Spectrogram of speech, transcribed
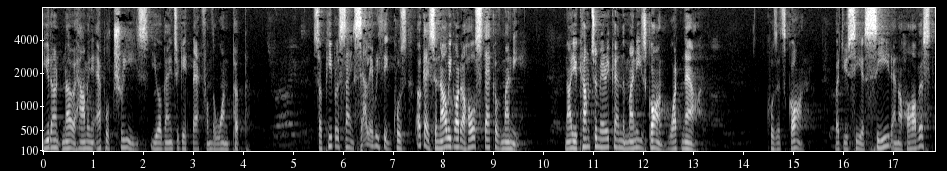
you don't know how many apple trees you're going to get back from the one pip. So people are saying, sell everything. Because, okay, so now we got a whole stack of money. Now you come to America and the money's gone. What now? because it's gone. But you see, a seed and a harvest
